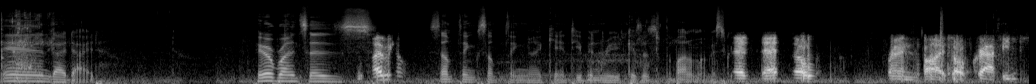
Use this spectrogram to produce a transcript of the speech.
And I died. Herobrine says I mean, something something I can't even read because it's at the bottom of my screen. that, that's so friend. Oh, it's all crap. He just, they feel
